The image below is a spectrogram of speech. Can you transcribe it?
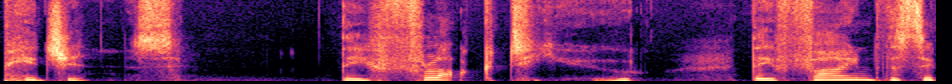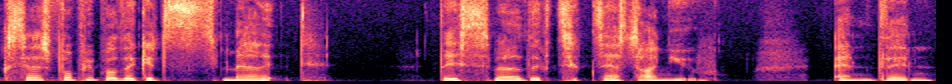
pigeons. They flock to you. They find the successful people. They could smell it. They smell the success on you. And then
